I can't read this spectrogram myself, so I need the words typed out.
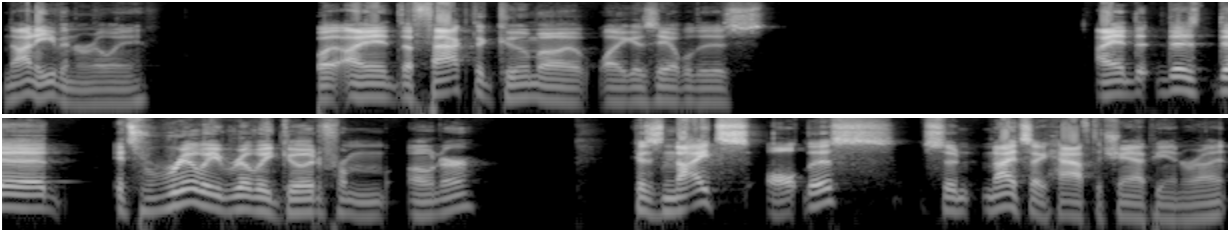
Not even, really. But, I mean, the fact that Guma, like, is able to just... I the, the, the It's really, really good from Oner because Knight's altless, so Knight's like half the champion, right?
